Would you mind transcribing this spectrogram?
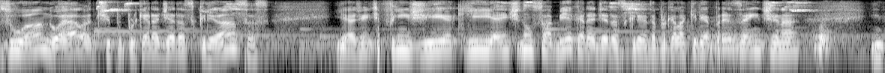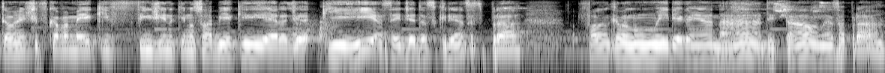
zoando ela, tipo, porque era dia das crianças. E a gente fingia que a gente não sabia que era dia das crianças, porque ela queria presente, né? Então a gente ficava meio que fingindo que não sabia que era dia, que ia ser dia das crianças para falando que ela não iria ganhar nada e tal, né? Só pra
